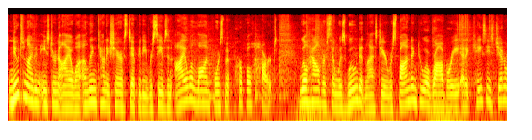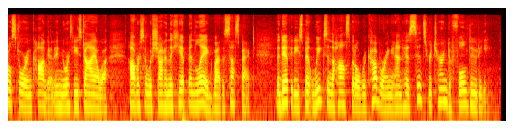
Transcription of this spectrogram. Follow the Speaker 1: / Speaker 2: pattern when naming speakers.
Speaker 1: New tonight in eastern Iowa, a Linn County Sheriff's deputy receives an Iowa Law Enforcement Purple Heart. Will Halverson was wounded last year responding to a robbery at a Casey's General Store in Coggon in northeast Iowa. Halverson was shot in the hip and leg by the suspect. The deputy spent weeks in the hospital recovering and has since returned to full duty.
